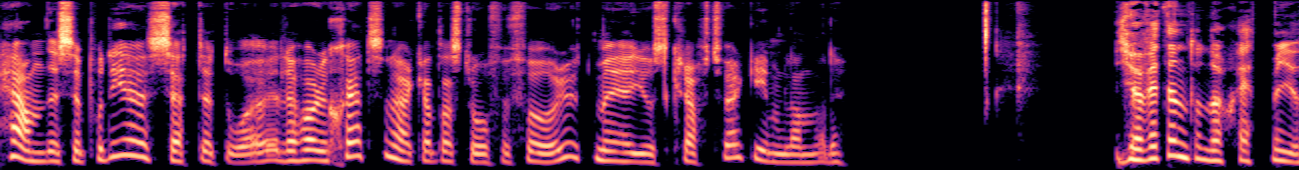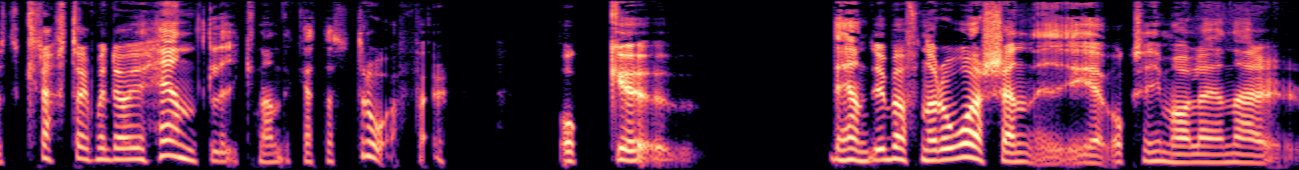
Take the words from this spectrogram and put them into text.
händelse på det sättet då? Eller har det skett sådana här katastrofer förut med just kraftverk inblandade? Jag vet inte om det har skett med just kraftverk, men det har ju hänt liknande katastrofer. Och eh, Det hände ju bara för några år sedan i också Himalaya när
